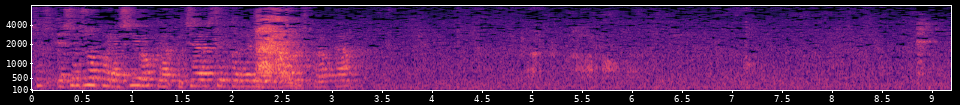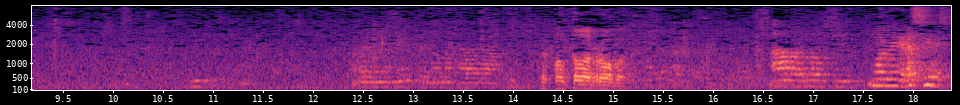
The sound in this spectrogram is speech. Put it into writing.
Això és, això és una operació que potser ara estem perdent els temps, però que Te falta la roba. Ah, perdó, sí. Molt bé, gràcies.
